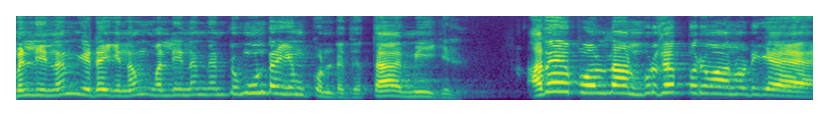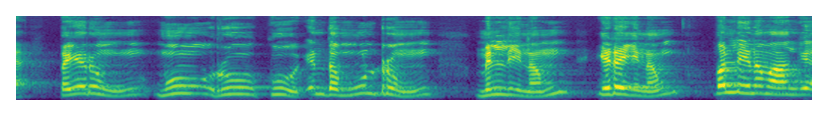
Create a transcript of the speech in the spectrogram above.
மெல்லினம் இடையினம் வல்லினம் என்று மூன்றையும் கொண்டது. த மீகில் அதே போல்தான் முருகப்பெருமானுடைய பெயரும் மு ரு கு என்ற மூன்றும் மெல்லினம் இடையினம் வல்லினம் ஆங்கு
